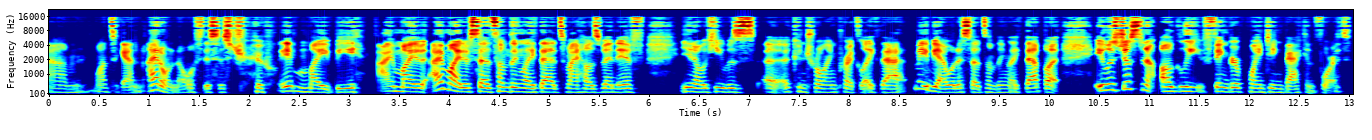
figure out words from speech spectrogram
Um, once again, I don't know if this is true. It might be. I might I might have said something like that to my husband if, you know, he was a, a controlling prick like that. Maybe I would have said something like that, but it was just an ugly finger pointing back and forth.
